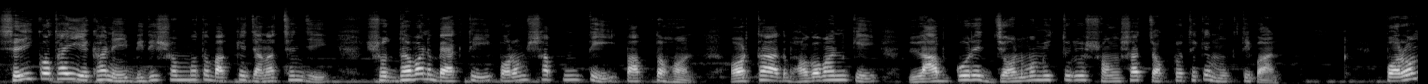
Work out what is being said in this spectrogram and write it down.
সেই কথাই এখানে বিধিসম্মত বাক্যে জানাচ্ছেন যে, শ্রদ্ধাবান ব্যক্তি পরম শান্তি প্রাপ্ত হন। অর্থাৎ ভগবানকে লাভ করে জন্ম মৃত্যুর সংসার চক্র থেকে মুক্তি পান। পরম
